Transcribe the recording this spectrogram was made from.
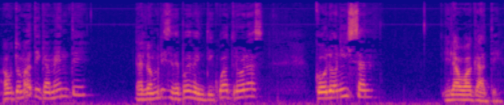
Automáticamente las lombrices después de 24 horas colonizan el aguacate.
